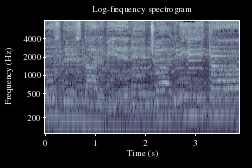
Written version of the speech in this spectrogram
lejos de estar bien hecho a gritar.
